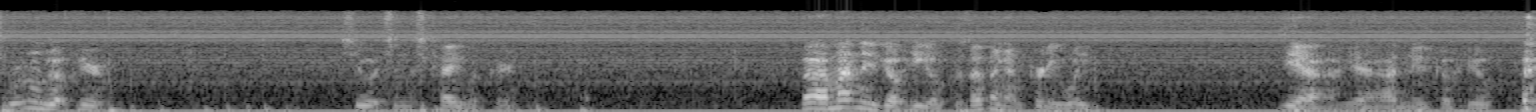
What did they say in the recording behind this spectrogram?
So we're gonna go up here. See what's in this cave up here. But I might need to go heal because I think I'm pretty weak. Yeah, yeah, I need to go heal.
